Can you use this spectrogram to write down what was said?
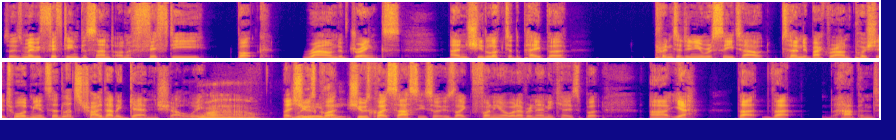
so it was maybe fifteen percent on a fifty buck round of drinks, and she looked at the paper printed a new receipt out, turned it back around, pushed it toward me, and said, "Let's try that again, shall we?" Wow. Like she really? was quite she was quite sassy, so it was like funny or whatever. In any case, but uh, yeah, that that happened.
